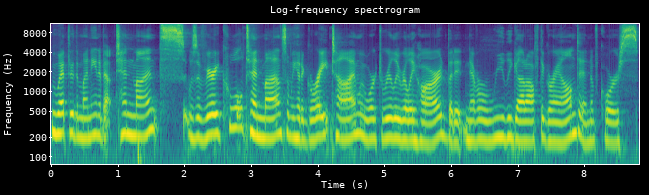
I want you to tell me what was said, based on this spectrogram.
we went through the money in about 10 months. It was a very cool 10 months and we had a great time. We worked really, really hard, but it never really got off the ground. And of course,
